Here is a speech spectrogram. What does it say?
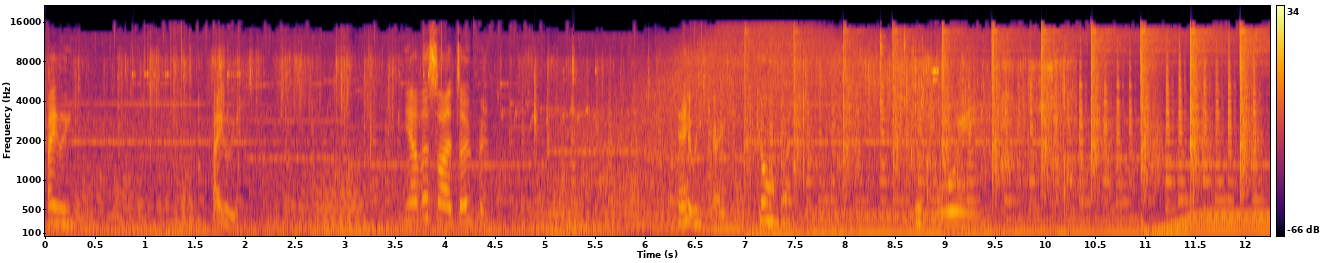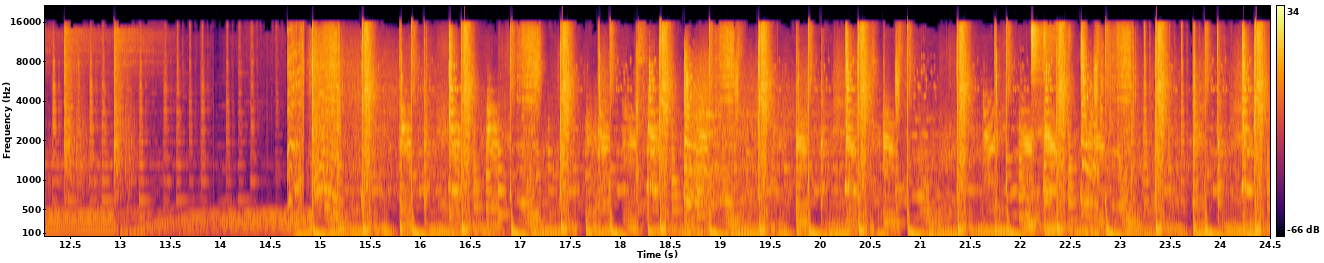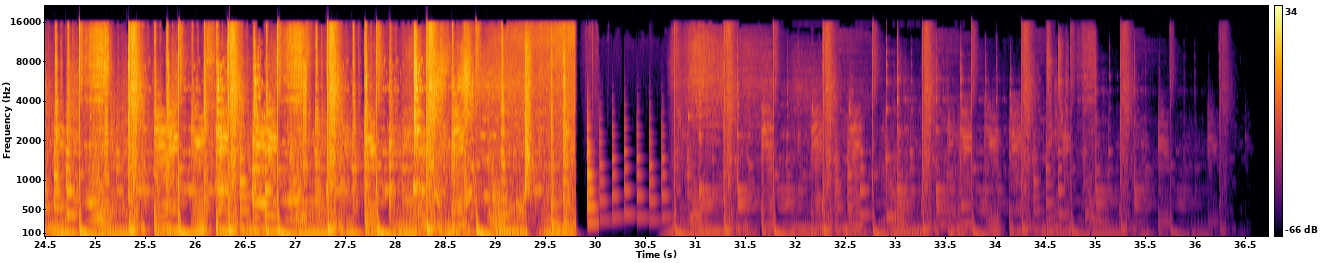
Bailey. Bailey. The other side's open. There we go. Go on, bud. Good boy.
